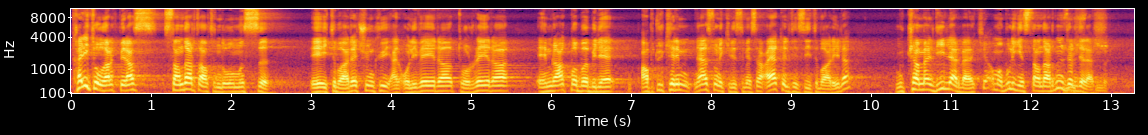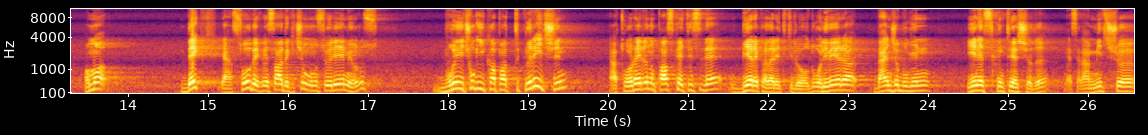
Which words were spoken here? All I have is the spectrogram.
kalite olarak biraz standart altında olması e, itibariyle. Çünkü yani Oliveira, Torreira, Emre Akbaba bile Abdülkerim Nelson ikilisi mesela ayak kalitesi itibarıyla mükemmel değiller belki ama bu ligin standartının üzerindeler. Ama bek yani sol bek ve sağ bek için bunu söyleyemiyoruz. Burayı çok iyi kapattıkları için yani Torreira'nın pas kalitesi de bir yere kadar etkili oldu. Oliveira bence bugün yine sıkıntı yaşadı. Mesela Mitchell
